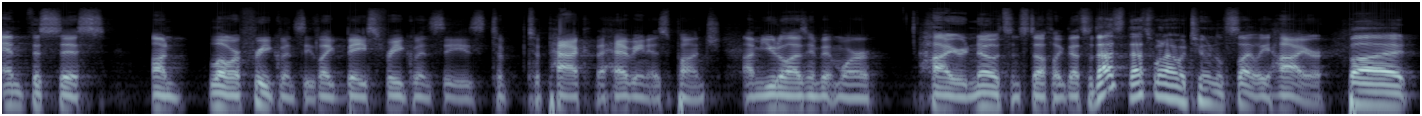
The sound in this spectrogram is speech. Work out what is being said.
emphasis on lower frequencies like bass frequencies to to pack the heaviness punch i'm utilizing a bit more higher notes and stuff like that so that's that's when i would tune slightly higher but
